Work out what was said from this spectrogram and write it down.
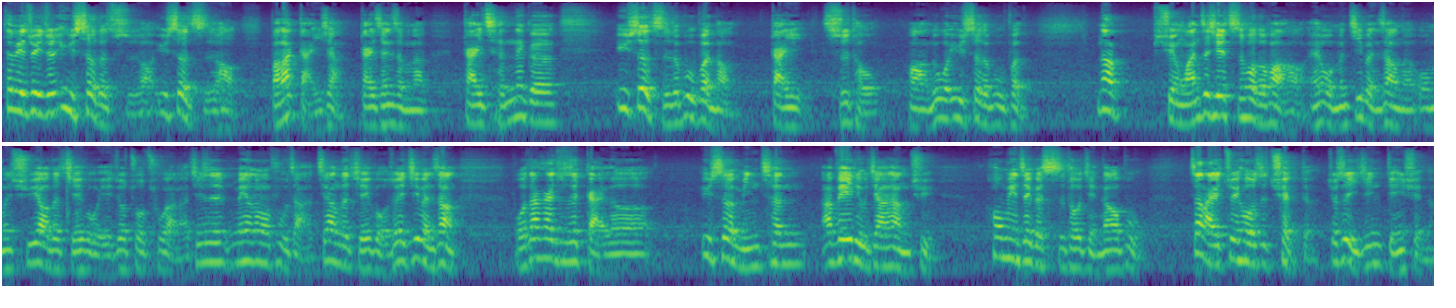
特别注意就是预设的值啊，预设值哈，把它改一下，改成什么呢？改成那个预设值的部分哈，改石头啊。如果预设的部分，那选完这些之后的话哈，哎，我们基本上呢，我们需要的结果也就做出来了。其实没有那么复杂，这样的结果，所以基本上我大概就是改了。预设名称啊，value 加上去，后面这个石头剪刀布，再来最后是 checked，就是已经点选了，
